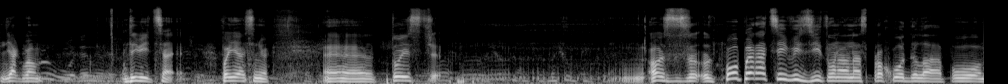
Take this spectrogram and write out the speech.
як вам дивіться, пояснюю. Тобто, по операції візит вона у нас проходила по.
